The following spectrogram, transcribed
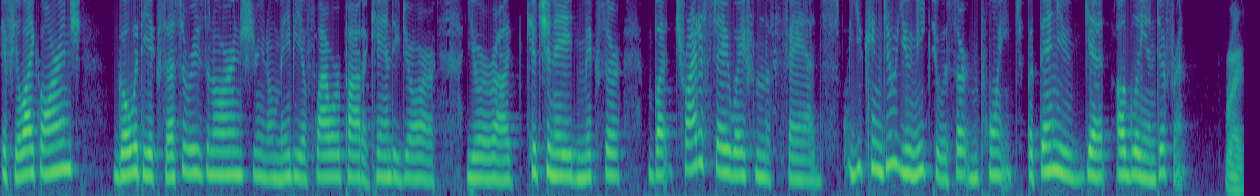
if you like orange, go with the accessories in orange, you know, maybe a flower pot, a candy jar, your uh, KitchenAid mixer, but try to stay away from the fads. You can do unique to a certain point, but then you get ugly and different. Right.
